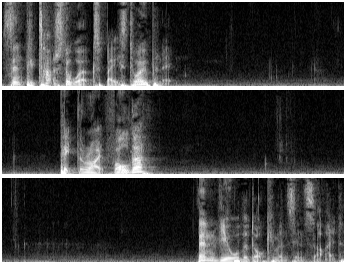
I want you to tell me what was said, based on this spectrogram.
Simply touch the workspace to open it. Pick the right folder, then view all the documents inside.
